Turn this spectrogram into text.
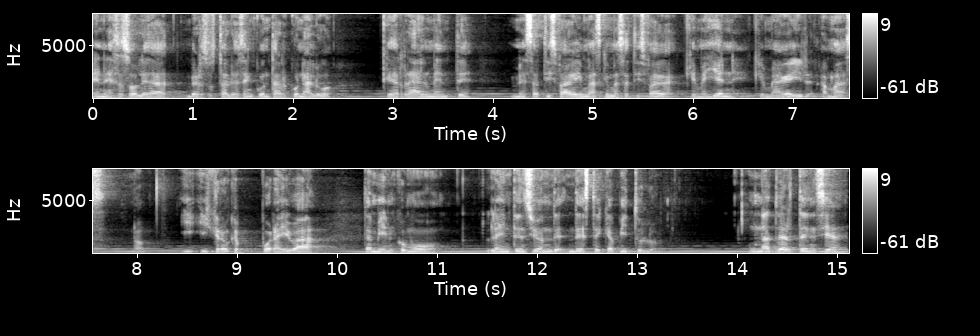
en esa soledad versus tal vez encontrar con algo que realmente me satisfaga y más que me satisfaga, que me llene, que me haga ir a más, ¿no? Y, creo que por ahí va también como la intención de, este capítulo. Una advertencia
